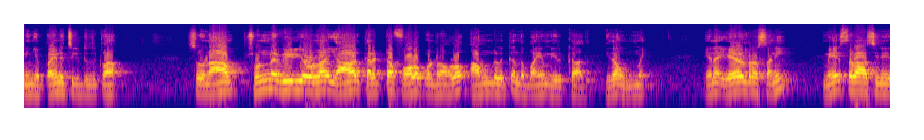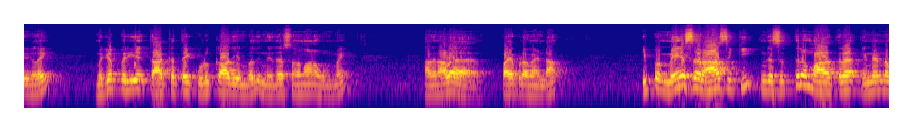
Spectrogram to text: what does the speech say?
நீங்கள் பயணிச்சுக்கிட்டு இருக்கலாம். ஸோ நான் சொன்ன வீடியோவெல்லாம் யார் கரெக்டாக ஃபாலோ பண்ணுறாங்களோ அவங்களுக்கு அந்த பயம் இருக்காது. இதுதான் உண்மை. ஏன்னா ஏழரை சனி மேசராசினியர்களை மிகப்பெரிய தாக்கத்தை கொடுக்காது என்பது நிதர்சனமான உண்மை. அதனால் பயப்பட வேண்டாம். இப்போ மேச ராசிக்கு இந்த சித்திரை மாதத்தில் என்னென்ன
